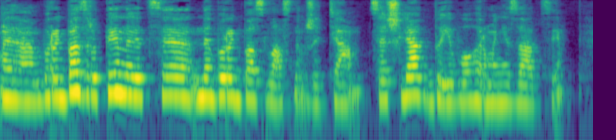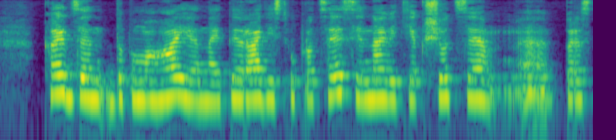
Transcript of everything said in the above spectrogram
Е, Боротьба з рутиною це не боротьба з власним життям, це шлях до його гармонізації. Кайдзен допомагає знайти радість у процесі, навіть якщо це е, перес...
